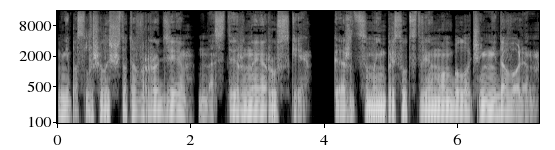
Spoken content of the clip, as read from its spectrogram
Мне послышалось что-то вроде «настырные русские». Кажется, моим присутствием он был очень недоволен,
